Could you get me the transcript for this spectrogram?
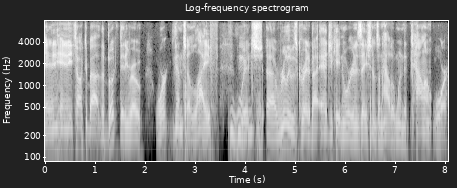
And, and he talked about the book that he wrote, Work Them to Life, which uh, really was great about educating organizations on how to win a talent war.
